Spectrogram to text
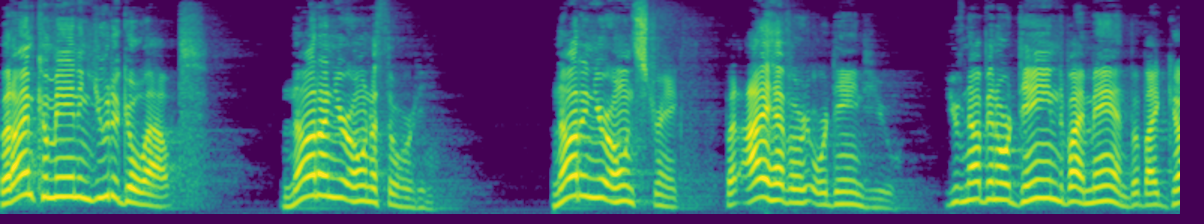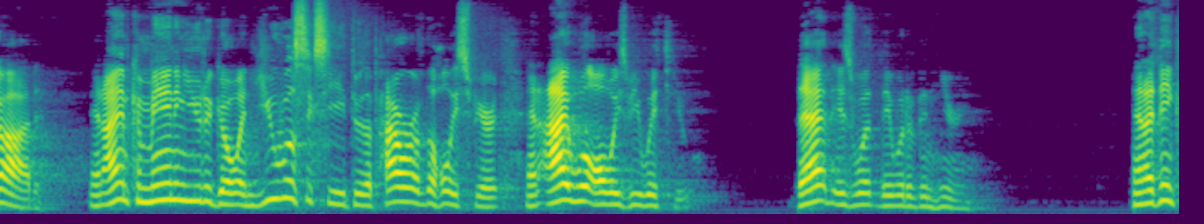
But I'm commanding you to go out, not on your own authority, not in your own strength, but I have ordained you. You've not been ordained by man, but by God. And I am commanding you to go, and you will succeed through the power of the Holy Spirit, and I will always be with you. That is what they would have been hearing. And I think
